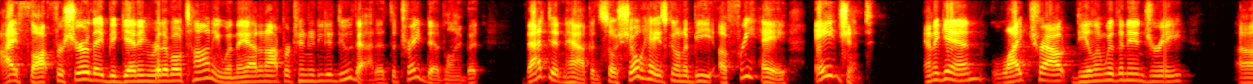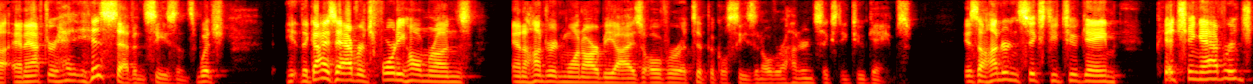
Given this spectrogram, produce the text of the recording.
I thought for sure they'd be getting rid of Ohtani when they had an opportunity to do that at the trade deadline, but that didn't happen. So Shohei is going to be a free hay agent. And again, like Trout, dealing with an injury. Uh, and after his seven seasons, which he, the guy's averaged 40 home runs and 101 RBIs over a typical season, over 162 games. His 162 game pitching average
